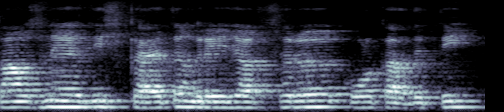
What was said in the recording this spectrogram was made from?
ਤਾਂ ਉਸਨੇ ਇਸ ਦੀ ਸ਼ਿਕਾਇਤ ਅੰਗਰੇਜ਼ ਅਫਸਰ ਕੋਲ ਕਰ ਦਿੱਤੀ।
